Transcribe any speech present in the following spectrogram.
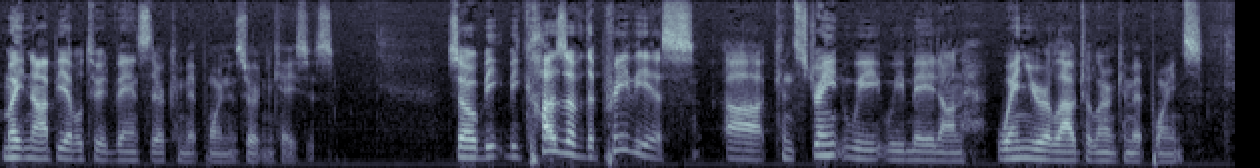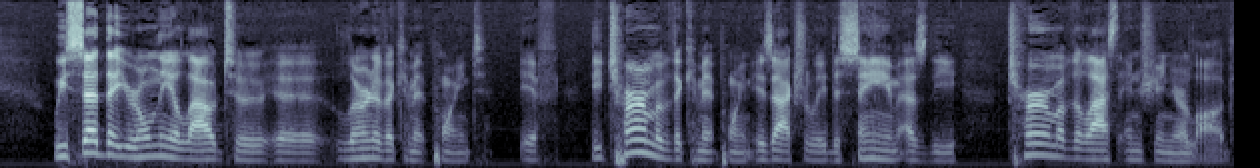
might not be able to advance their commit point in certain cases. So be because of the previous uh, constraint we, we made on when you're allowed to learn commit points, we said that you're only allowed to uh, learn of a commit point if the term of the commit point is actually the same as the term of the last entry in your log.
